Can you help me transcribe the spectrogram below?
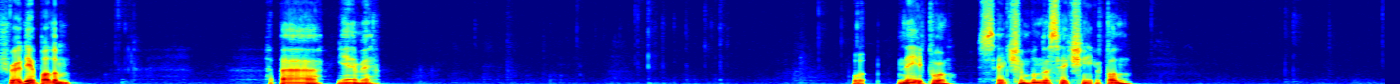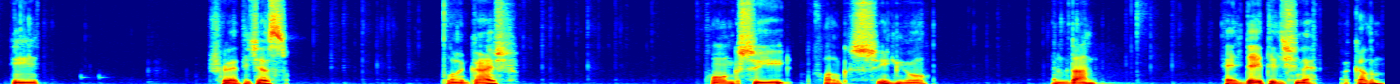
Şöyle yapalım. Ee, yeni bir bu ne bu? Section. Bunu da section yapalım. Hmm. Şöyle diyeceğiz. Lagrange fonksiyon fonksiyon bundan elde edilişine bakalım.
